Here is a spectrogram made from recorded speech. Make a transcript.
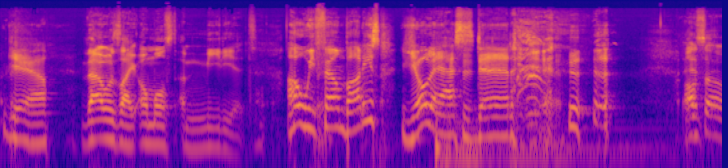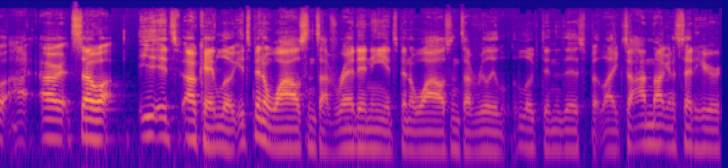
yeah that was like almost immediate. oh we found bodies your ass is dead Also, I, all right, so it's okay. Look, it's been a while since I've read any. It's been a while since I've really looked into this. But like, so I'm not gonna sit here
